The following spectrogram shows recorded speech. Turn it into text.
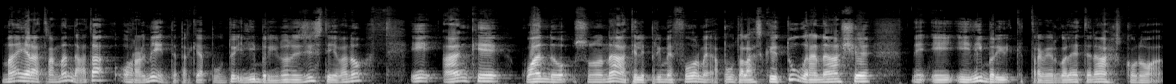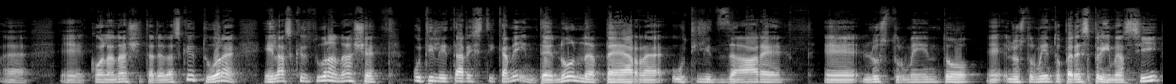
ma era tramandata oralmente, perché appunto i libri non esistevano e anche quando sono nate le prime forme, appunto la scrittura nasce e, e i libri, tra virgolette, nascono eh, eh, con la nascita della scrittura e la scrittura nasce utilitaristicamente, non per utilizzare eh, lo, strumento, eh, lo, strumento, per esprimersi,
